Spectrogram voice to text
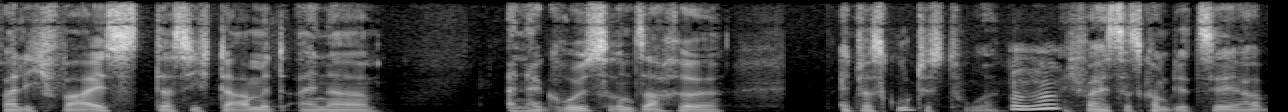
weil ich weiß, dass ich damit einer, einer größeren Sache etwas Gutes tue. Mhm. Ich weiß, das kommt jetzt sehr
